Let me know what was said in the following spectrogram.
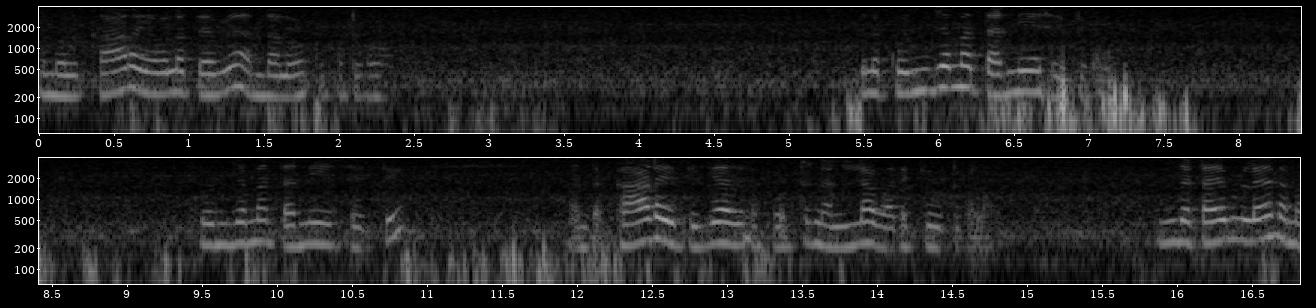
நம்மளுக்கு காரம் எவ்வளோ தேவையோ அந்த அளவுக்கு போட்டுக்கலாம். இதில் கொஞ்சமாக தண்ணியை சேர்த்துக்கலாம் கொஞ்சமாக தண்ணியை சேர்த்து அந்த காடை தூக்கி அதில் போட்டு நல்லா வதக்கி விட்டுக்கலாம். இந்த டைமில் நம்ம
